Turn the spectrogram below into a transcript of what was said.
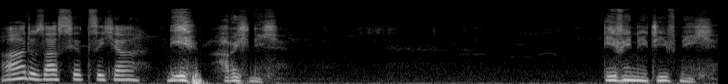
Ah, du sagst jetzt sicher, nee, habe ich nicht. Definitiv nicht.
